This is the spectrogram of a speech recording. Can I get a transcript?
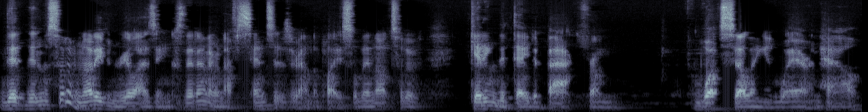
they're, they're sort of not even realizing because they don't have enough sensors around the place, or they're not sort of getting the data back from what's selling and where and how.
